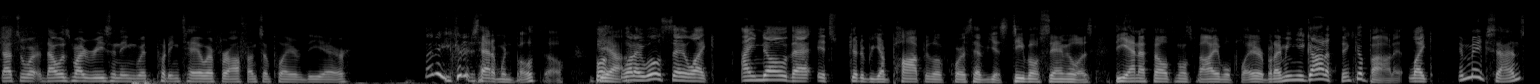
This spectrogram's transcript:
that's what that was my reasoning with putting Taylor for offensive player of the year. I know you could have just had him win both though. But Yeah. what I will say, like, I know that it's going to be unpopular, of course, to have yes, Deebo Samuel is the NFL's most valuable player. But I mean, you got to think about it. Like, It makes sense.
